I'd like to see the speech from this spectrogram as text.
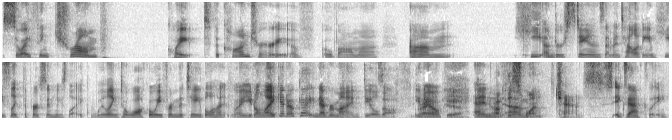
so I think Trump, quite to the contrary of Obama, um, he understands that mentality and he's like the person who's like willing to walk away from the table well, you don't like it okay never mind deal's off you Right. know Yeah. and You have this um, one chance. exactly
